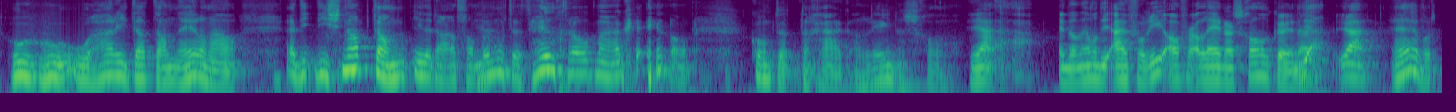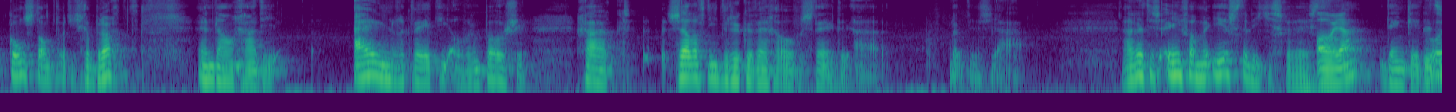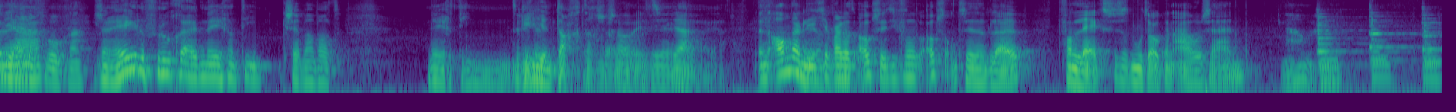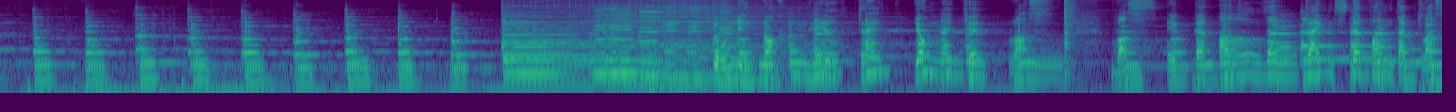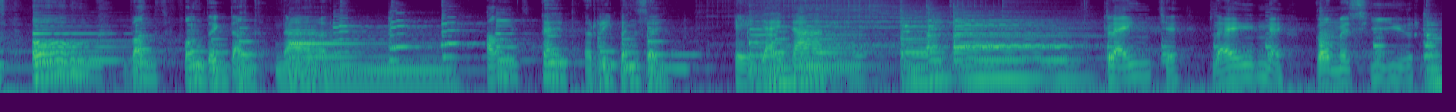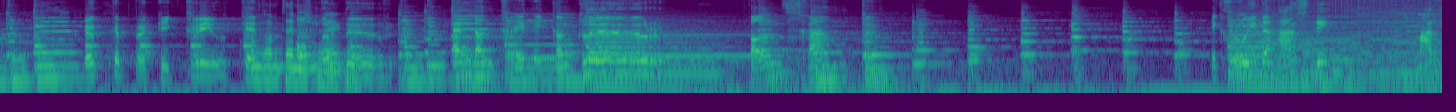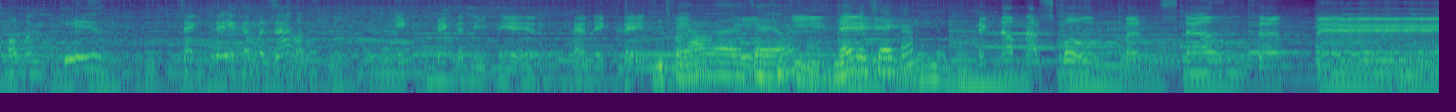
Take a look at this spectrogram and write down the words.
hoe, hoe, hoe Harry dat dan helemaal, eh, die, die snapt dan inderdaad van, we moeten het heel groot maken en dan komt het, dan ga ik alleen naar school. Ja. En dan helemaal die euforie over alleen naar school kunnen. Ja. Ja. Hè, wordt, constant wordt hij gebracht. En dan gaat hij, eindelijk weet hij over een poosje, ga ik zelf die drukke weg oversteken. Ja, dat is, ja. ja, dat is een van mijn eerste liedjes geweest, Oh ja? denk ik. Dit is hoor. een ja, hele vroege. dat is een hele vroege uit 19, ik zeg maar wat, 1983 of zo zoiets, ja. ja, ja. Een ander liedje Ja. waar dat ook zit, die vond ik ook zo ontzettend leuk. Van Lex, dus dat moet ook een oude zijn. Nou, klein jongetje was, was ik de allerkleinste van de klas. Oh, wat vond ik dat naar. Altijd riepen ze, hé jij daar. Kleintje, kleine, kom eens hier. Ukkepukkie krieltje onder deur. En dan kreeg ik een kleur van schaamte. Ik groeide haast niet Maar op een keer zei ik tegen mezelf, ik pik het niet meer. En ik kreeg Niet van een jou, goed Theo? Nee, weet je zeker? Ik nam naar school mijn stelten mee.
